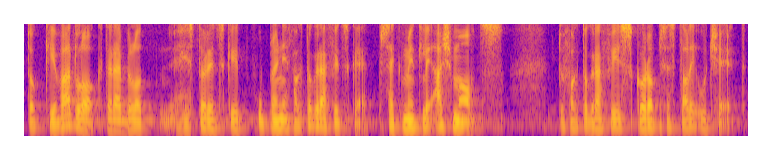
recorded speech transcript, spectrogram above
to kivadlo, které bylo historicky úplně faktografické, překmitli až moc. Tu faktografii skoro přestali učit.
